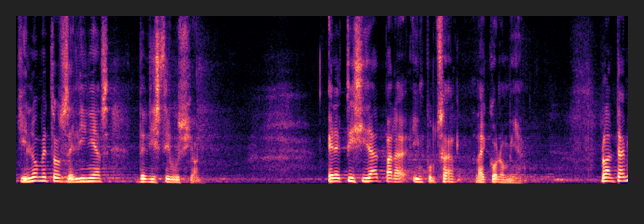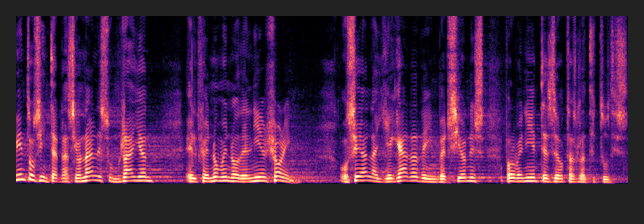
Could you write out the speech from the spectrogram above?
kilómetros de líneas de distribución. Electricidad para impulsar la economía. Planteamientos internacionales subrayan el fenómeno del nearshoring, o sea, la llegada de inversiones provenientes de otras latitudes.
